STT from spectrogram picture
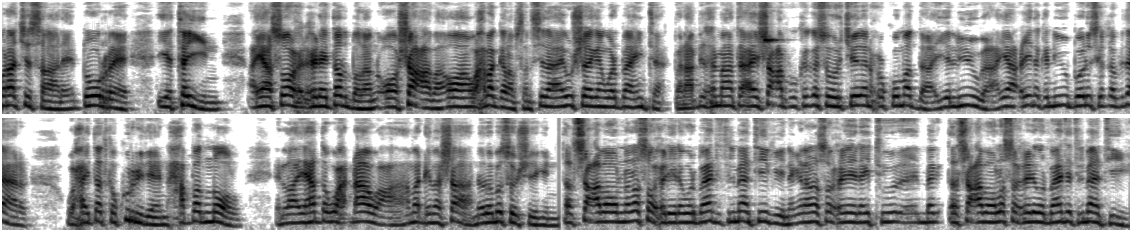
barajisaale dhuure iyo tayin ayaa soo xidhxidhay dad badan oo shacaba oo aan waxba galabsan sida ay u sheegeen warbaahinta. Banaanbixi maanta ay shacabku kaga soo horjeedeen xukuumadda iyo liyuga ayaa ciidanka new booliska qabridahar waxay dadka ku rideen xabad nool. Ilaa iyo hadda wax dhaawaca ama dhimasho ah nalooma soo sheegin. Dad shacaba oo nala soo xidhiira warbaahinta tilmaan t v nagalana soo xidhiiray dad shacaba oo la soo xidhiiray warbaahinta tilmaan t v.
